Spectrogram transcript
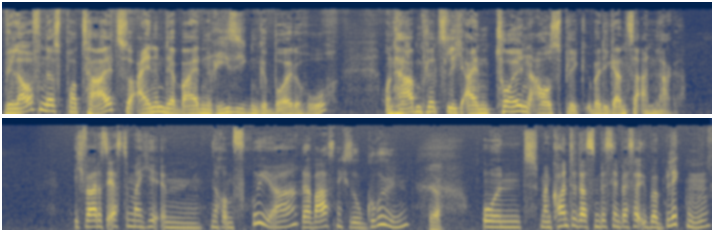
Wir laufen das Portal zu einem der beiden riesigen Gebäude hoch und haben plötzlich einen tollen Ausblick über die ganze Anlage. Ich war das erste Mal hier im, noch im Frühjahr. Da war es nicht so grün. Ja. Und man konnte das ein bisschen besser überblicken,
